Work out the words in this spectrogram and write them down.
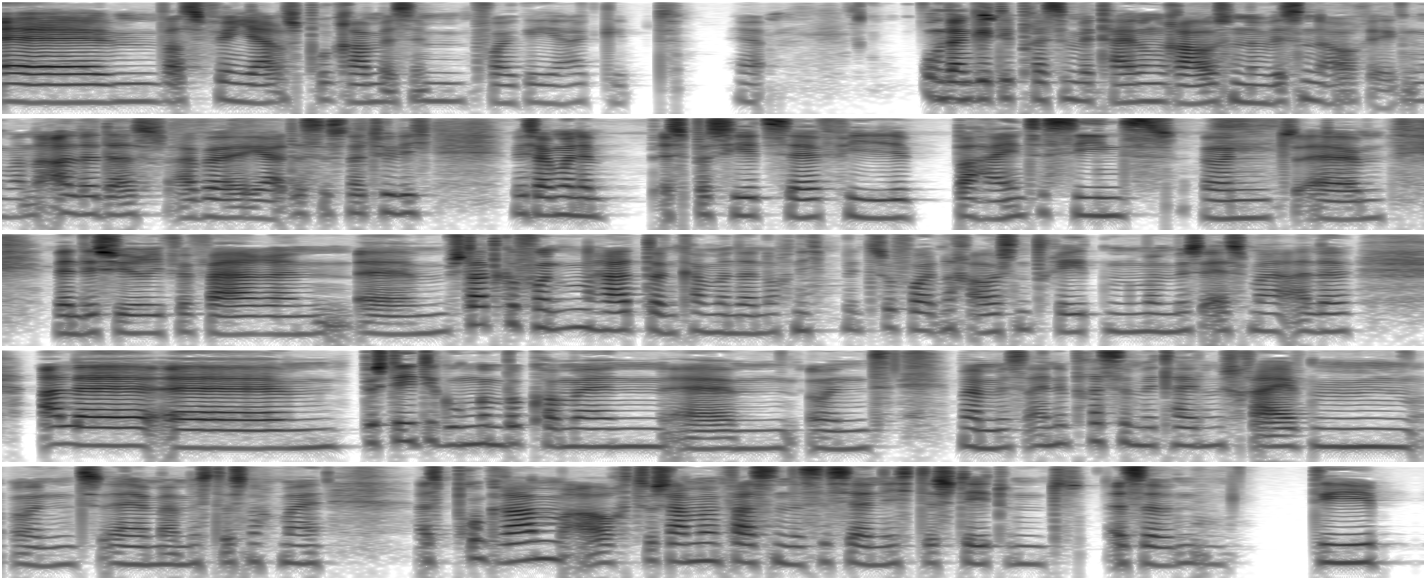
ähm, was für ein Jahresprogramm es im Folgejahr gibt. Ja. Und, und, dann geht die Pressemitteilung raus und dann wissen auch irgendwann alle das. Aber ja, das ist natürlich, wie sagen wir, es passiert sehr viel behind the scenes. Und ähm, wenn das Juryverfahren ähm, stattgefunden hat, dann kann man dann noch nicht mit sofort nach außen treten. Man muss erstmal alle, alle ähm, Bestätigungen bekommen ähm, und man muss eine Pressemitteilung schreiben und äh, man muss das nochmal als Programm auch zusammenfassen. Das ist ja nicht, das steht und also die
